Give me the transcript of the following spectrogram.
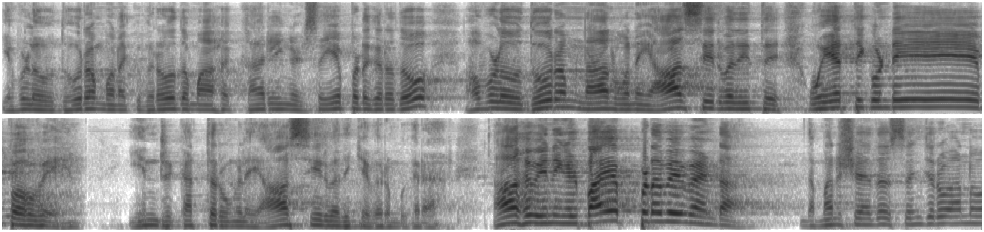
எவ்வளவு தூரம் உனக்கு விரோதமாக காரியங்கள் செய்யப்படுகிறதோ அவ்வளவு தூரம் நான் உன்னை ஆசீர்வதித்து உயர்த்தி கொண்டே போவேன். இன்று கத்தர் உங்களை ஆசீர்வதிக்க விரும்புகிறார். ஆகவே நீங்கள் பயப்படவே வேண்டாம். இந்த மனுஷன் ஏதோ செஞ்சிருவானோ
